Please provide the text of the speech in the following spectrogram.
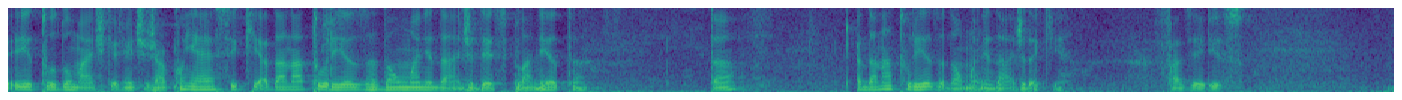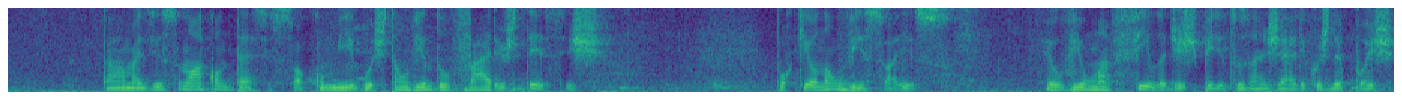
e tudo mais que a gente já conhece que é da natureza da humanidade desse planeta, tá? É da natureza da humanidade daqui fazer isso. Tá, mas isso não acontece só comigo, estão vindo vários desses. Porque eu não vi só isso. Eu vi uma fila de espíritos angélicos depois.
